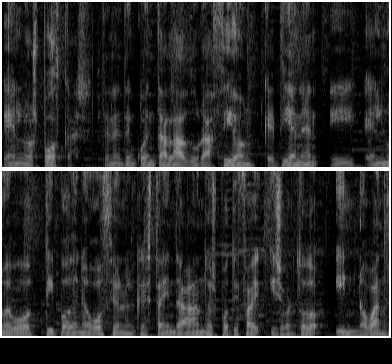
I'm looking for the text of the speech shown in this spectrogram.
en los podcasts. Tened en cuenta la duración que tienen y el nuevo tipo de negocio en el que está indagando Spotify y sobre todo innovando.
